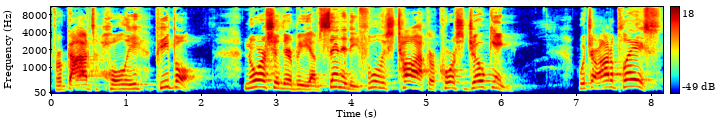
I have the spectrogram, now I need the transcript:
for God's holy people. Nor should there be obscenity, foolish talk, or coarse joking, which are out of place,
